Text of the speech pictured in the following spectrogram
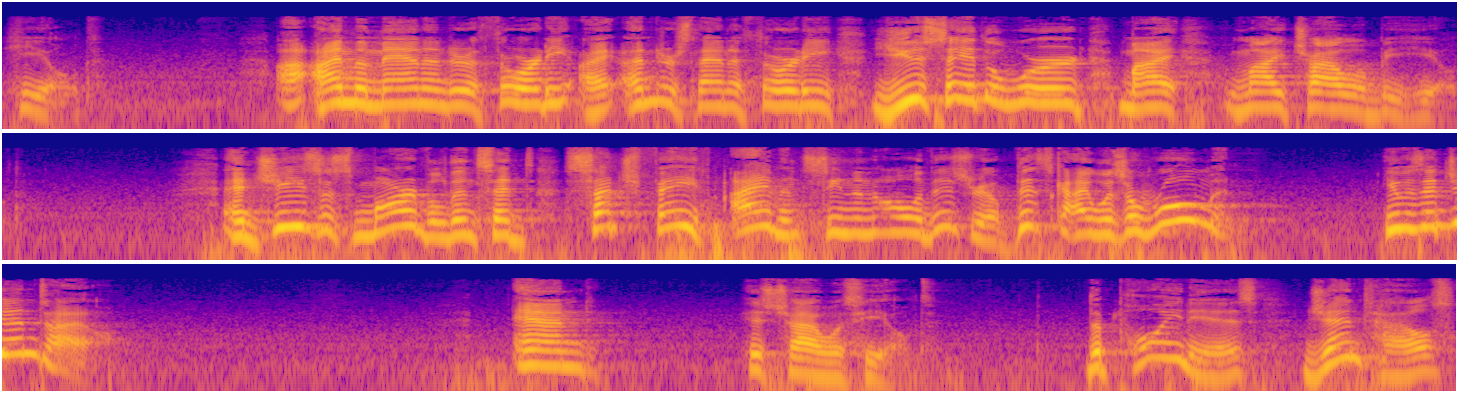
healed. I'm a man under authority. I understand authority. You say the word, my, my child will be healed. And Jesus marveled and said, Such faith I haven't seen in all of Israel. This guy was a Roman, he was a Gentile. And his child was healed. The point is, Gentiles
